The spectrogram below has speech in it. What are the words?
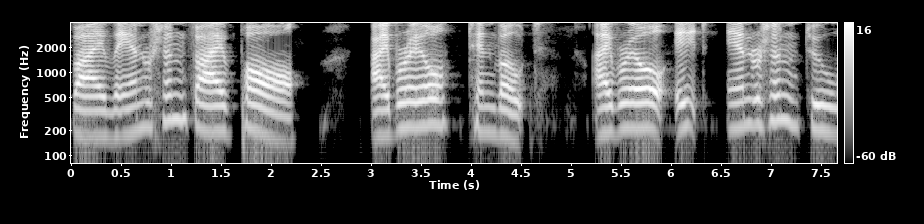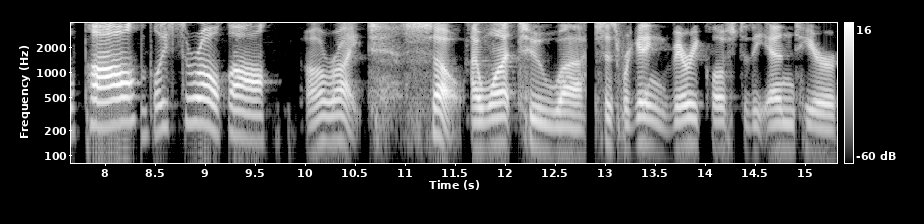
5 Anderson, 5 Paul. Ibrail, 10 votes. Ibrail, 8 Anderson, 2 Paul. Please the roll call. All right. So I want to, uh, since we're getting very close to the end here,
